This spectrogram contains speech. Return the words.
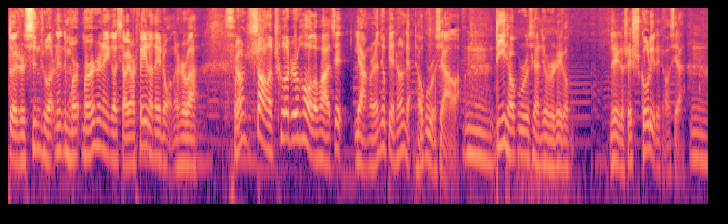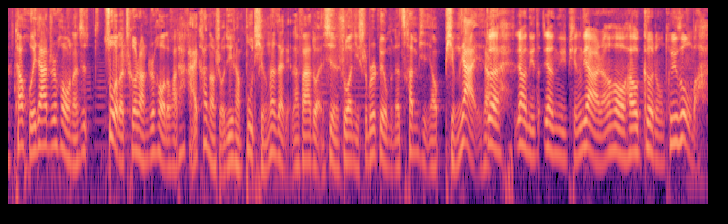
对，是新车，那那门门是那个小燕飞的那种的，是吧？嗯然后上了车之后的话，这两个人就变成两条故事线了。嗯第一条故事线就是这个这个谁 Scully 这条线，嗯他回家之后呢，就坐到车上之后的话，他还看到手机上不停的在给他发短信，说你是不是对我们的餐品要评价一下？对，让你让你评价，然后还有各种推送吧，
